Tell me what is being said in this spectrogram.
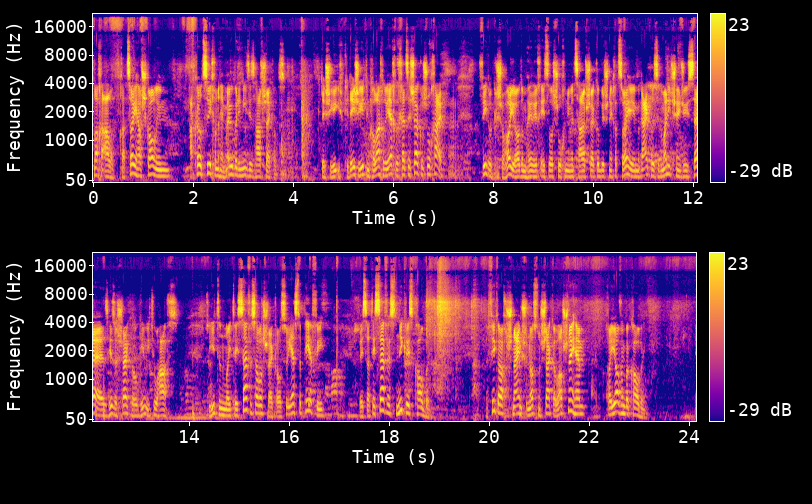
Lacha Aleph. Chatzoi hashkalim, akol tzrichon him. Everybody needs his half shekels. כדי שייתן כל אחד ויחד חצי שקל שהוא חי. Figure כשהוי אדם הלך אצל שולחן עם הצערף שקל בשני חצויים, regardless of the money changer he says, here's a shekel, give me two halves. So ייתן לו תספס על השקל, so he has to pay a fee. ויסתספס נקריס קלבן. לפיכך שניים שנוסנו שקל על שניהם, חייבים בקלבן. If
